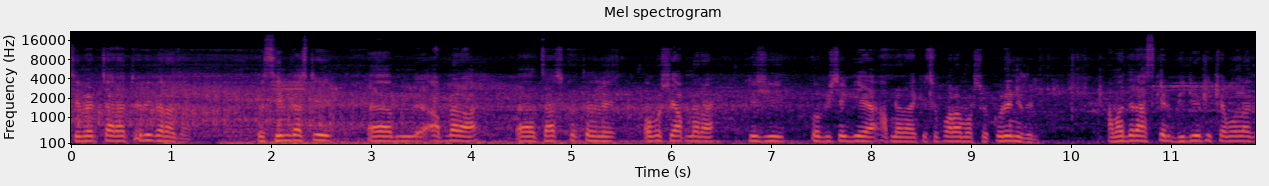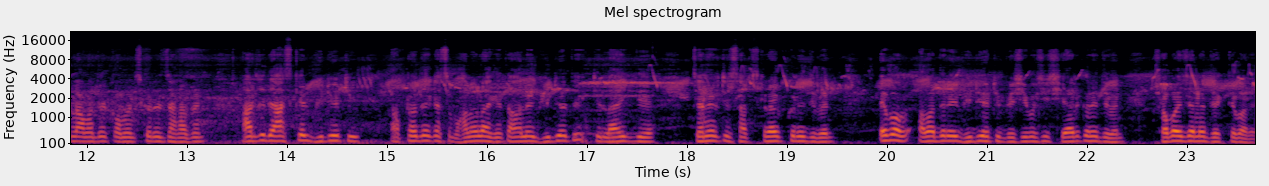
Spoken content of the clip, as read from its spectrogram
সিমের চারা তৈরি করা যায়। তো সিম গাছটি আপনারা চাষ করতে হলে অবশ্যই আপনারা কৃষি অফিসে গিয়ে আপনারা কিছু পরামর্শ করে নেবেন। আমাদের আজকের ভিডিওটি কেমন লাগল আমাদের কমেন্টস করে জানাবেন। আর যদি আজকের ভিডিওটি আপনাদের কাছে ভালো লাগে, তাহলে ভিডিওতে একটি লাইক দিয়ে চ্যানেলটি সাবস্ক্রাইব করে দেবেন এবং আমাদের এই ভিডিওটি বেশি বেশি শেয়ার করে দেবেন। সবাই যেন দেখতে পারে।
